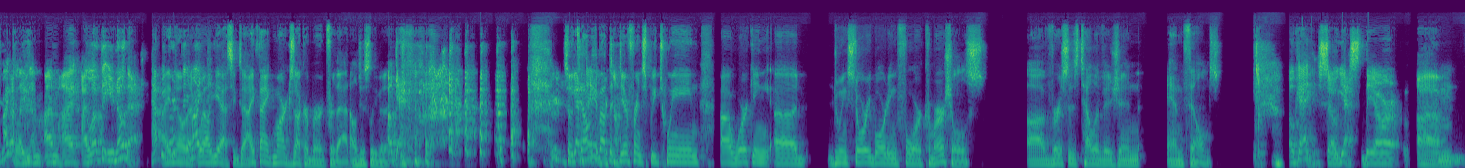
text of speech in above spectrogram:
Michael, I'm, I'm, I, I love that you know that. Happy I birthday, know that. Mike. Well, yes, exactly. I thank Mark Zuckerberg for that. I'll just leave it at okay. so tell me about the difference between uh, working, uh, doing storyboarding for commercials uh, versus television and films. Okay, so yes, they are. Um,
